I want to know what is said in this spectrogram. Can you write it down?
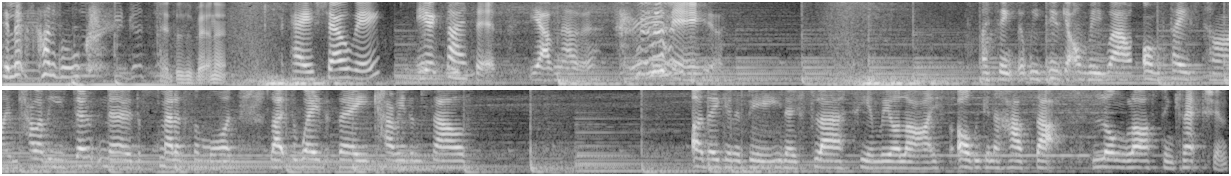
It looks kind of awkward. It does a bit, innit? Okay, Shelby, are you excited? Yeah, I'm nervous. Really? I think that we do get on really well on FaceTime. However, you don't know the smell of someone, like the way that they carry themselves. Are they going to be, you know, flirty in real life? Are we going to have that long-lasting connection?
